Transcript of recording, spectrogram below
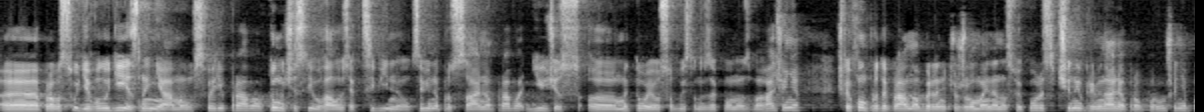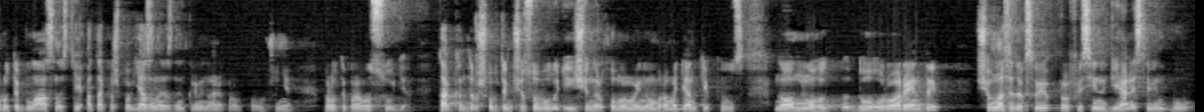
е, правосуддя, володіє знаннями у сфері права, в тому числі в галузях цивільного, цивільно-процесуального права, діючи з е, метою особисто незаконного збагачення, шляхом протиправного обернення чужого майна на свою користь, вчинив кримінальне правопорушення проти власності, а також пов'язане з ним кримінальне правопорушення проти правосуддя. Так, Кондрашов, тимчасово володіючи нерухомим майном громадянки ПУЛС на умову договору оренди, що внаслідок своєї професійної діяльності він був,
